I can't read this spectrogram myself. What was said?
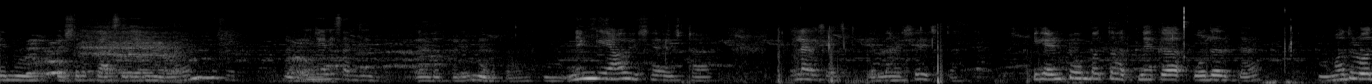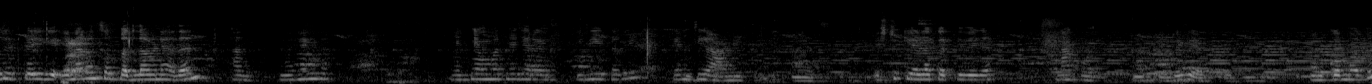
ಏನು ಸ್ಪೆಷಲ್ ಕ್ಲಾಸ್ ಏನು ಮುಂಜಾನೆ ಸಂಜೆ. ಎರಡು ಕಡೆ ನಡ್ತಾವೆ ನಿಮಗೆ ಯಾವ ವಿಷಯ ಇಷ್ಟ? ಎಲ್ಲ ವಿಷಯ ಇಷ್ಟ. ಎಲ್ಲ ವಿಷಯ ಇಷ್ಟ. ಈಗ ಎಂಟು ಒಂಬತ್ತು ಹತ್ತನೇಕ ಓದೋದಕ್ಕೆ. ಮೊದಲು ಓದಿದ್ಕೆ ಈಗ ಏನಾರು ಒಂದು ಸ್ವಲ್ಪ ಬದಲಾವಣೆ ಅದನ್ ಅದು ಹೆಂಗೆ? ಎಂಟನೇ ಒಂಬತ್ತನೇ ಜರ ಇದು ಇರ್ತದ್ರಿ ಟೆಂತ್ ಆಡಿತ್ತು ಎಷ್ಟು ಕೇಳಕತ್ತೀವಿ ಈಗ? ನಾಲ್ಕು ನಾಲ್ಕುವರೆಗೆ ಆಗ್ತದೆ. ಮಲ್ಕೊಂಬೋದು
